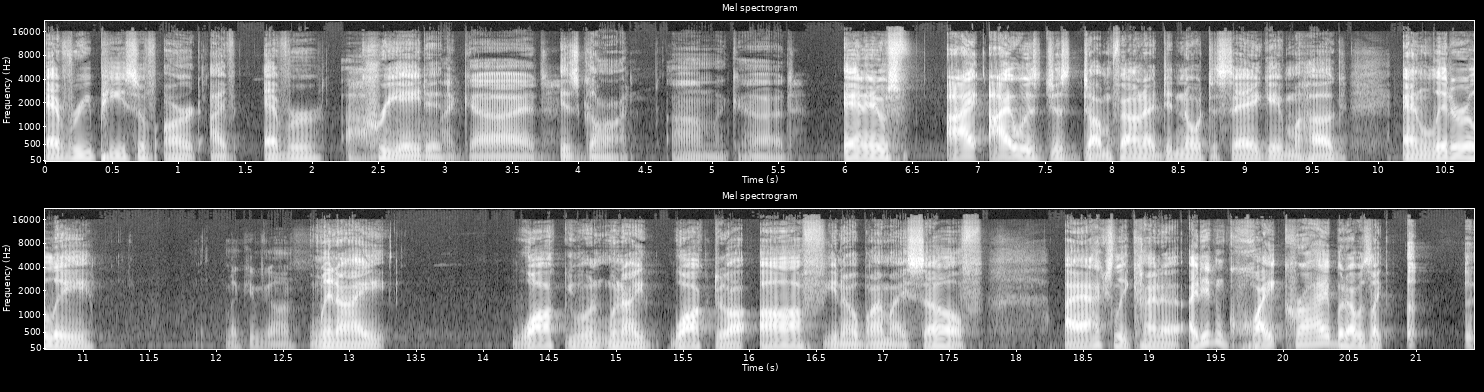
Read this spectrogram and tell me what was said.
Every piece of art I've ever oh, created my god. is gone. Oh my god. And it was I I was just dumbfounded. I didn't know what to say. I gave him a hug. And literally But keep going. when I walked when, when I walked off, you know, by myself, I actually kind of I didn't quite cry, but I was like uh, uh,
